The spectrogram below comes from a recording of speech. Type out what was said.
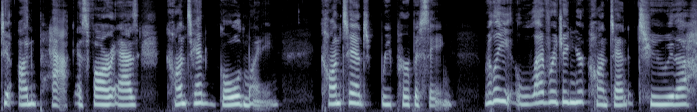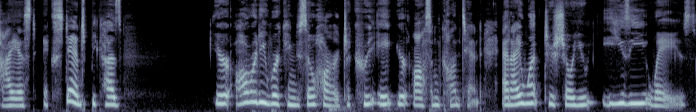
to unpack as far as content gold mining, content repurposing, really leveraging your content to the highest extent because you're already working so hard to create your awesome content. And I want to show you easy ways.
